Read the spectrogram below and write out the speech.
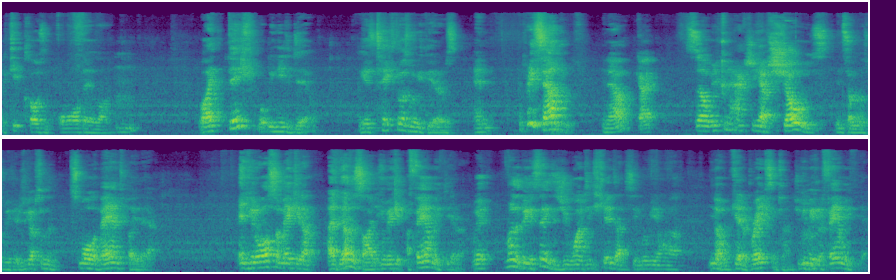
They keep closing all day long. hmm Well, I think what we need to do is take those movie theaters and they're pretty soundproof, you know. Okay. So you can actually have shows in some of those movie theaters. You can have some of the smaller bands play there. And you can also make it a, at the other side, you can make it a family theater. Where one of the biggest things is you want to take your kids out to see a movie and want to, you know, get a break sometimes. You can make it a family theater.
